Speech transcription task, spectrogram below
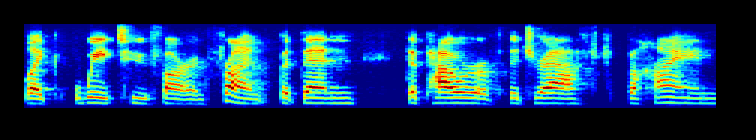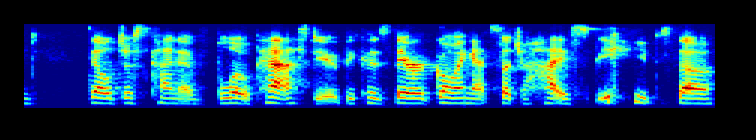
like way too far in front. But then the power of the draft behind they'll just kind of blow past you because they're going at such a high speed. So,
